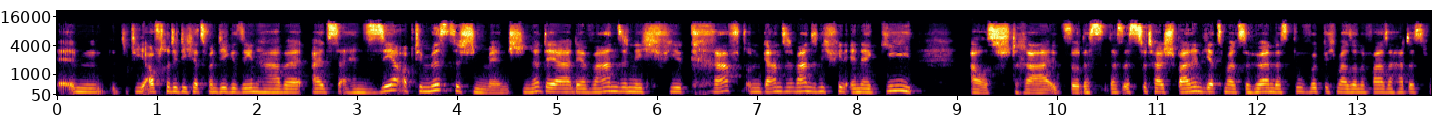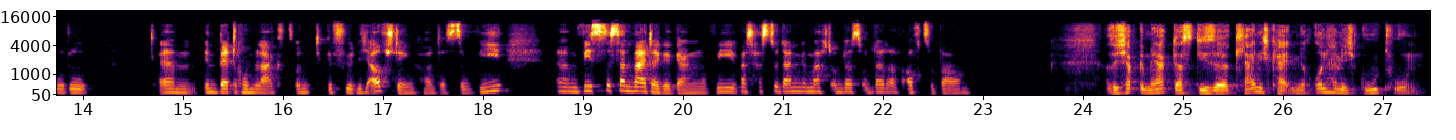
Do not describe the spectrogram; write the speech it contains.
ähm, die Auftritte, die ich jetzt von dir gesehen habe, als einen sehr optimistischen Menschen, ne, der, der wahnsinnig viel Kraft und ganz, wahnsinnig viel Energie ausstrahlt. So, das, das ist total spannend, jetzt mal zu hören, dass du wirklich mal so eine Phase hattest, wo du ähm, im Bett rumlagst und gefühlt nicht aufstehen konntest. So wie, ähm, wie ist es dann weitergegangen? Wie, was hast du dann gemacht, um das, um darauf aufzubauen? Also ich habe gemerkt, dass diese Kleinigkeiten mir unheimlich gut tun.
